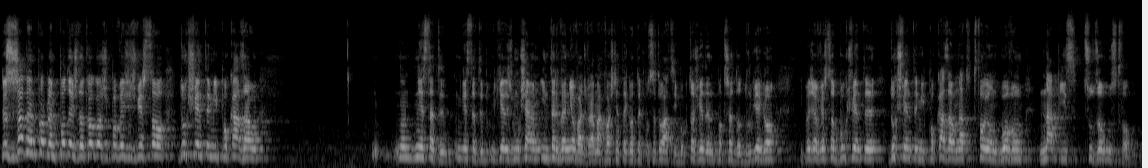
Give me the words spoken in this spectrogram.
To jest żaden problem podejść do kogoś i powiedzieć, wiesz co, Duch Święty mi pokazał. No niestety, niestety, kiedyś musiałem interweniować w ramach właśnie tego typu sytuacji, bo ktoś jeden podszedł do drugiego i powiedział, wiesz co, Bóg Święty, Duch Święty mi pokazał nad twoją głową napis cudzołóstwo.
